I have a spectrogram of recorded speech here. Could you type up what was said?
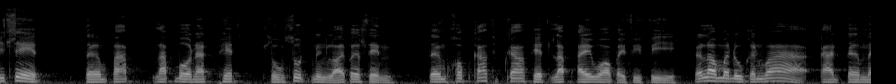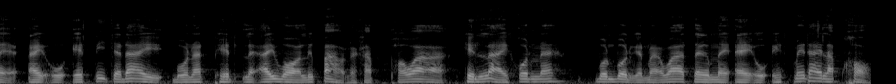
พิเศษ เติมปั๊บรับโบนัสเพชรสูงสุด 100%เติมครบ 99 เพชรรับ i w a l ไปฟรีๆ แล้วเรามาดูกันว่าการเติมใน iOS นี่จะได้โบนัสเพชรและ i w a l หรือเปล่านะครับ เพราะว่าเห็นหลายคนนะบ่นๆกันมาว่าเติมใน iOS ไม่ได้รับของ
